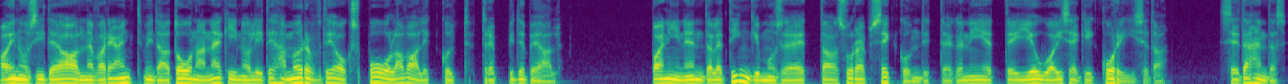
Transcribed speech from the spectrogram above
ainus ideaalne variant, mida toona nägin, oli teha mõrv teoks poolavalikult treppide peal panin endale tingimuse, et ta sureb sekunditega, nii et ei jõua isegi koriseda. see tähendas,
